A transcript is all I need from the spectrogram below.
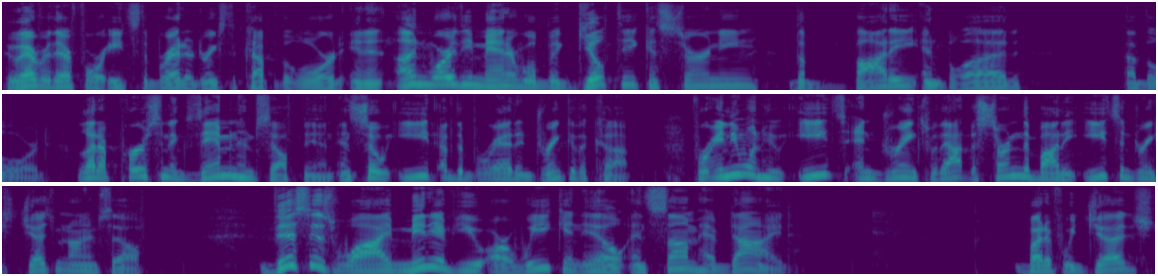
Whoever therefore eats the bread or drinks the cup of the Lord in an unworthy manner will be guilty concerning the body and blood of the Lord. Let a person examine himself then, and so eat of the bread and drink of the cup. For anyone who eats and drinks without discerning the body eats and drinks judgment on himself. This is why many of you are weak and ill, and some have died. But if we judge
